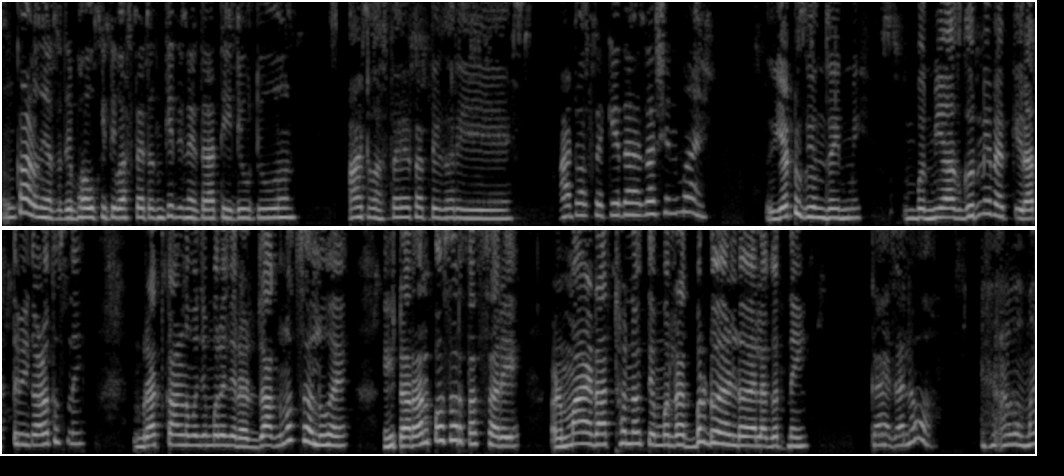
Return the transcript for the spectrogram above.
काढून येतो ते भाऊ किती वाजता येतात आणि किती नाही ती ड्युटीहून आठ वाजता येतात ते घरी. आठ वाजता केदार जाशील माय. येतो घेऊन जाईन मी. पण मी आज घर नाही राहत की रात तर मी काढतच नाही. रात काढणं म्हणजे मला नाही जागणंच चालू आहे. हिटारान पसरतात सारे. आणि माय रात ठणकते मला रातभर डोळ्याला डोळ्या लागत नाही. काय झालं? अहो मा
